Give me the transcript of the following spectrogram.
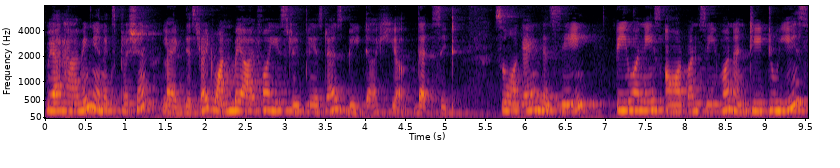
we are having an expression like this, right? 1 by alpha is replaced as beta here. That's it. So again the same T1 is R1 C1 and T2 is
